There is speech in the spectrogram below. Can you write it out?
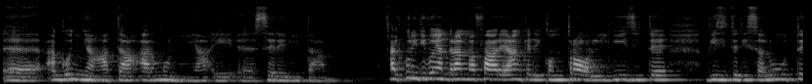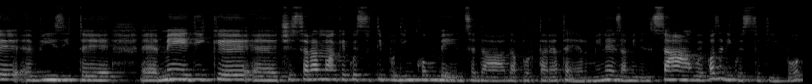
eh, agognata armonia e eh, serenità. Alcuni di voi andranno a fare anche dei controlli, visite, visite di salute, eh, visite eh, mediche, eh, ci saranno anche questo tipo di incombenze da, da, portare a termine, esami del sangue, cose di questo tipo.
